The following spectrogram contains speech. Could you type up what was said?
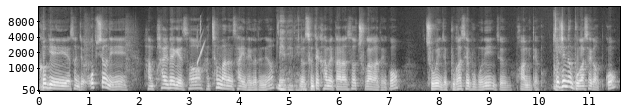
거기에서 이제 옵션이 한 800에서 한 1,000만 원 사이 되거든요. 네네네. 이거 선택함에 따라서 추가가 되고 주에 이제 부가세 부분이 이제 포함이 되고 토지는 부가세가 없고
